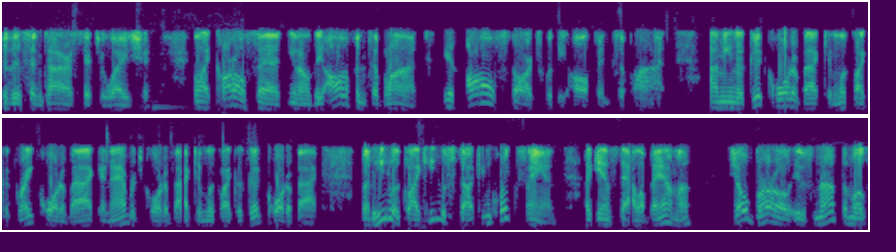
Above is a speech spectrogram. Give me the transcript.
to this entire situation. Like Carl said, you know, the offensive line, it all starts with the offensive line. I mean, a good quarterback can look like a great quarterback, an average quarterback can look like a good quarterback. But he looked like he was stuck in quicksand against Alabama. Joe Burrow is not the most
